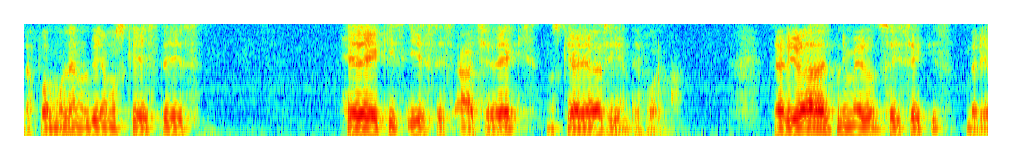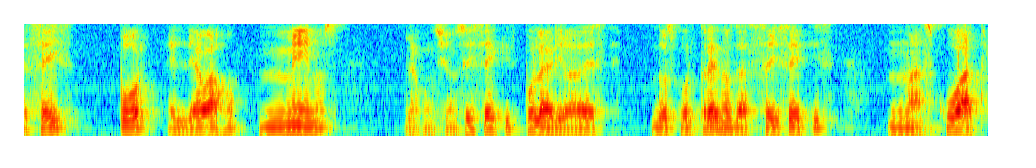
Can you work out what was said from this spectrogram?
la fórmula, no olvidemos que este es g de x y este es h de x. Nos quedaría la siguiente forma. La derivada del primero, 6x, daría 6 por el de abajo menos la función 6x por la derivada de este. 2 por 3 nos da 6x más 4.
